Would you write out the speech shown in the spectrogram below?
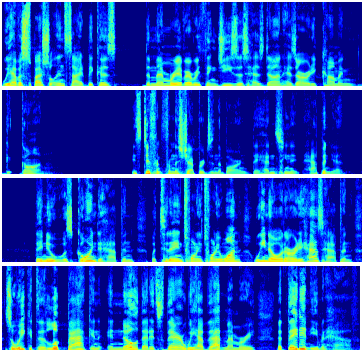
We have a special insight because the memory of everything Jesus has done has already come and gone. It's different from the shepherds in the barn. They hadn't seen it happen yet. They knew it was going to happen, but today in 2021, we know it already has happened. So we get to look back and, and know that it's there. We have that memory that they didn't even have.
